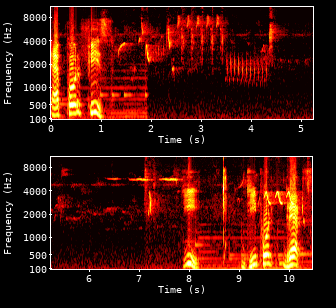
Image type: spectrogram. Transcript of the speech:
F for fish. G. G for grapes.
